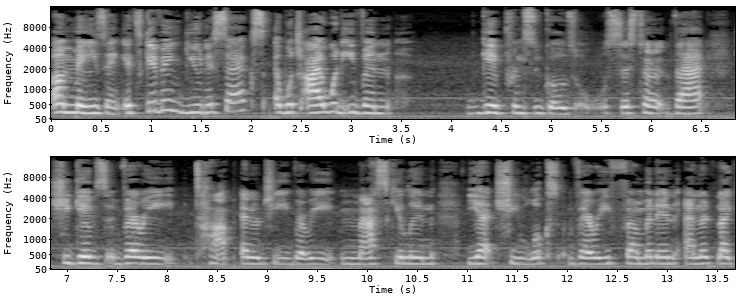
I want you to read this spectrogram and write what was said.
amazing. It's giving unisex, which I would even give Prince Zuko's sister that. She gives very top energy, very masculine, yet she looks very feminine and like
